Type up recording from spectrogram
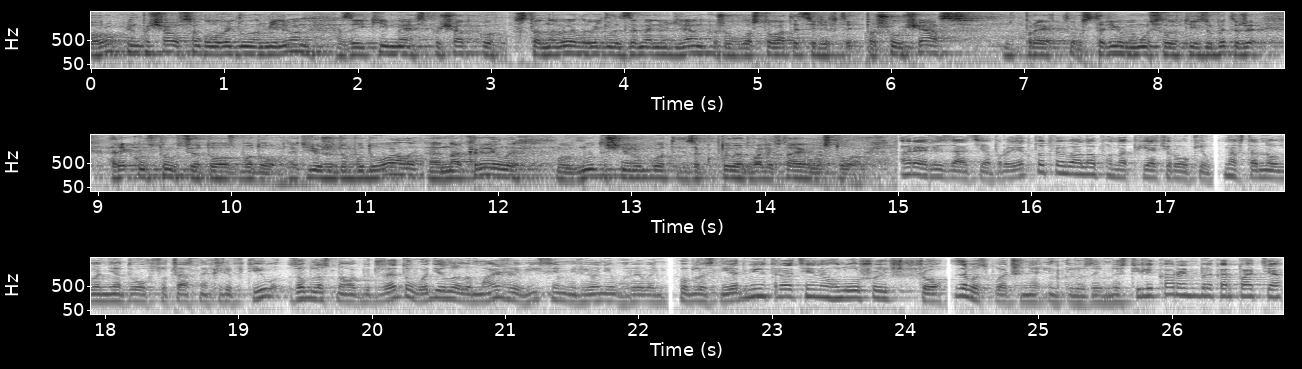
року він почався. Було виділено мільйон, за який ми спочатку встановили, виділили земельну ділянку, щоб влаштувати ці ліфти. Пройшов час, проект устарів, ми мусили тоді зробити вже реконструкцію того збудованого. Тоді вже добудували, накрили внутрішні роботи, закупили два ліфта і влаштували. реалізація проєкту тривала понад 5 років. На встановлення двох сучасних ліфтів з обласного бюджету виділили майже 8 мільйонів гривень. В обласній адміністрації наголошують, що забезпечення інклюзивності лікарень Прикарпаття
